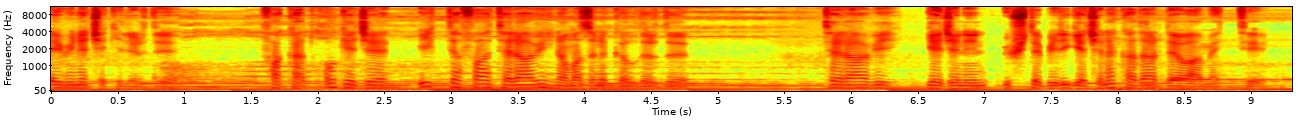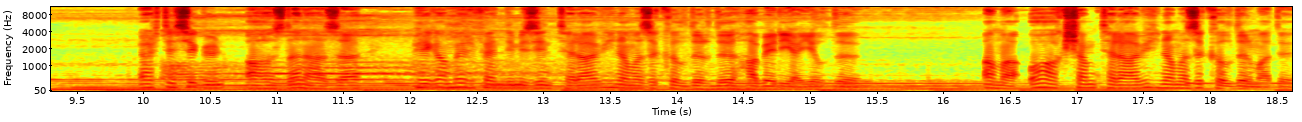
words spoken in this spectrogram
evine çekilirdi. Fakat o gece ilk defa teravih namazını kıldırdı. Teravih gecenin üçte biri geçene kadar devam etti. Ertesi gün ağızdan ağza Peygamber Efendimizin teravih namazı kıldırdığı haberi yayıldı. Ama o akşam teravih namazı kıldırmadı.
